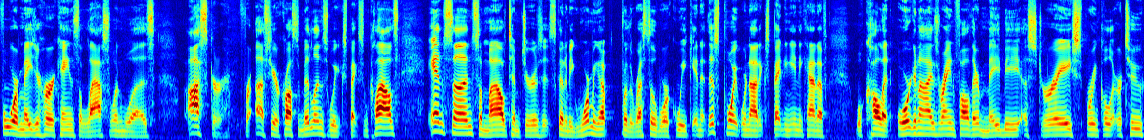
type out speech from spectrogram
four major hurricanes. The last one was Oscar. For us here across the Midlands, we expect some clouds and sun, some mild temperatures. It's going to be warming up for the rest of the work week. And at this point, we're not expecting any kind of, we'll call it organized rainfall. There may be a stray sprinkle or two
